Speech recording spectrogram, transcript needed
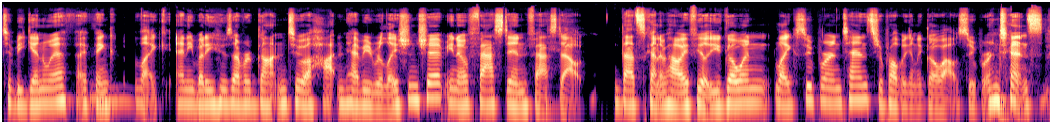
to begin with. I think Mhm. like anybody who's ever gotten to a hot and heavy relationship, you know, fast in, fast out. That's kind of how I feel. You go in like super intense, you're probably going to go out super intense. Yeah.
